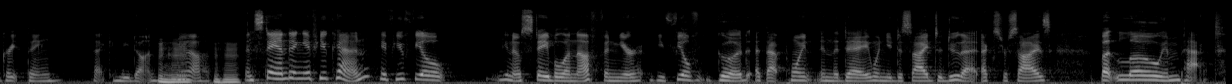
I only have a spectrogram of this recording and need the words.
great thing that can be done. Yeah, and standing if you can, if you feel you know stable enough and you're you feel good at that point in the day when you decide to do that exercise but low impact.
